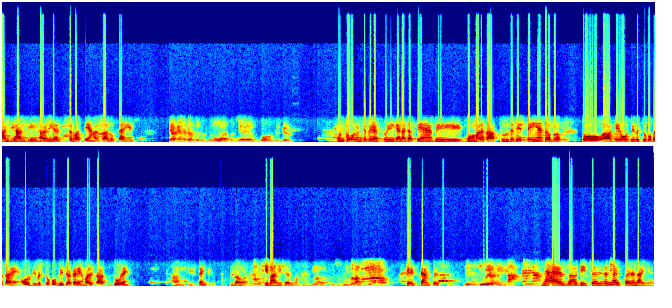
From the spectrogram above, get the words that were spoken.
हाँ जी हाँ जी हर ईयर करवाते हैं हर साल होता है ये। उनको और उनके पेरेंट्स को? ये कहना चाहते हैं भी वो हमारा साथ शुरू से देते ही हैं सब तो आगे और भी बच्चों को बताएँ और भी बच्चों को भेजा करें हमारे साथ जोड़ें। हाँ जी thank you Shivani Sharma. Kids campus मैं एज अ टीचर अभी हेल्प करन आई है।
